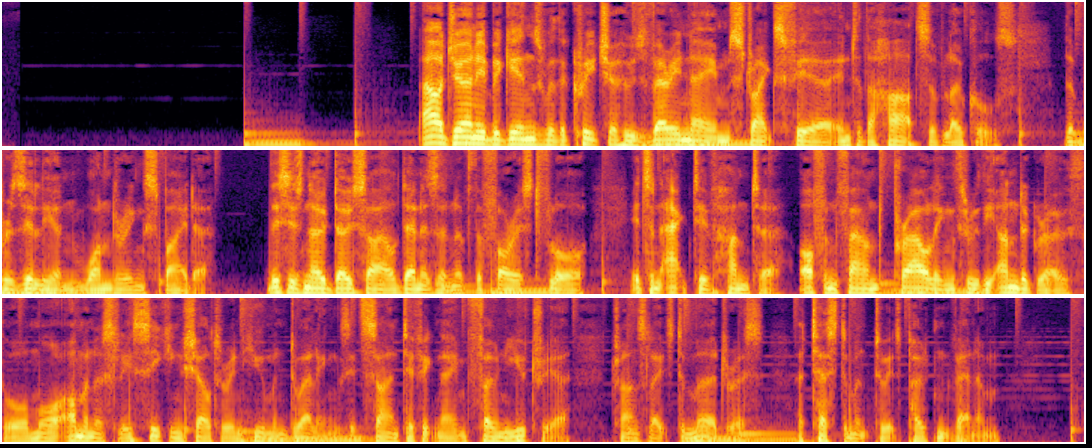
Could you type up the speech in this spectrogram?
Our journey begins with a creature whose very name strikes fear into the hearts of locals, the Brazilian wandering spider. This is no docile denizen of the forest floor. It's an active hunter, often found prowling through the undergrowth or, more ominously, seeking shelter in human dwellings. Its scientific name, Phoneutria, translates to murderous, a testament to its potent venom.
